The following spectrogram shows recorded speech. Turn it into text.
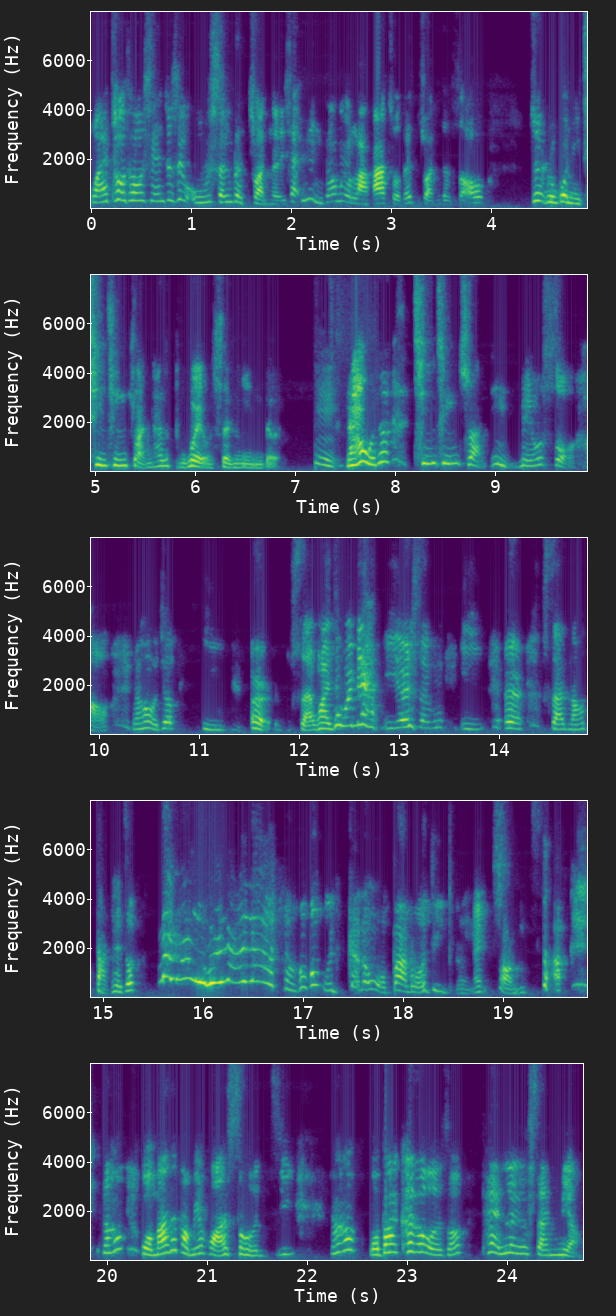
我还偷偷先就是无声的转了一下，因为你知道那个喇叭锁在转的时候，就如果你轻轻转，它是不会有声音的。嗯，然后我就轻轻转，嗯，没有锁好，然后我就一二三，我还在外面喊一二三，一二三，然后打开之后，妈妈我回来了，然后我就看到我爸裸体躺在床上，然后我妈在旁边划手机，然后我爸看到我的时候，他还愣了三秒。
